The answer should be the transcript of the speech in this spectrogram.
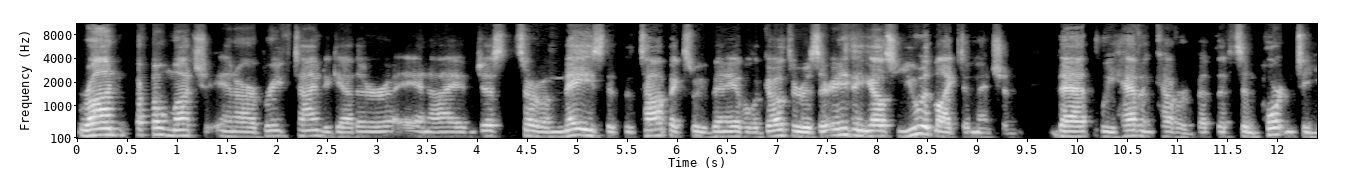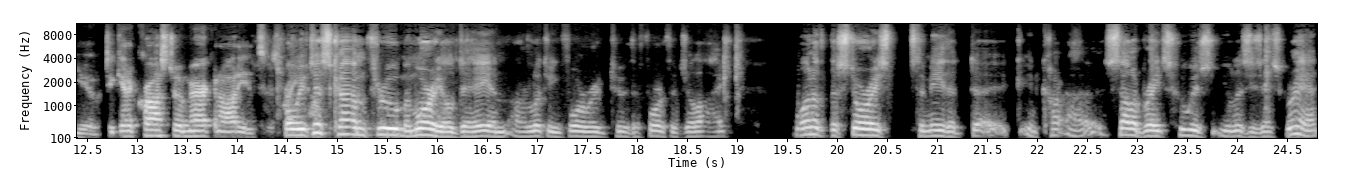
Ron, so much in our brief time together, and I'm just sort of amazed at the topics we've been able to go through. Is there anything else you would like to mention that we haven't covered, but that's important to you to get across to American audiences? Right well, we've now? just come through Memorial Day and are looking forward to the 4th of July. One of the stories to me that uh, uh, celebrates who is Ulysses S. Grant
